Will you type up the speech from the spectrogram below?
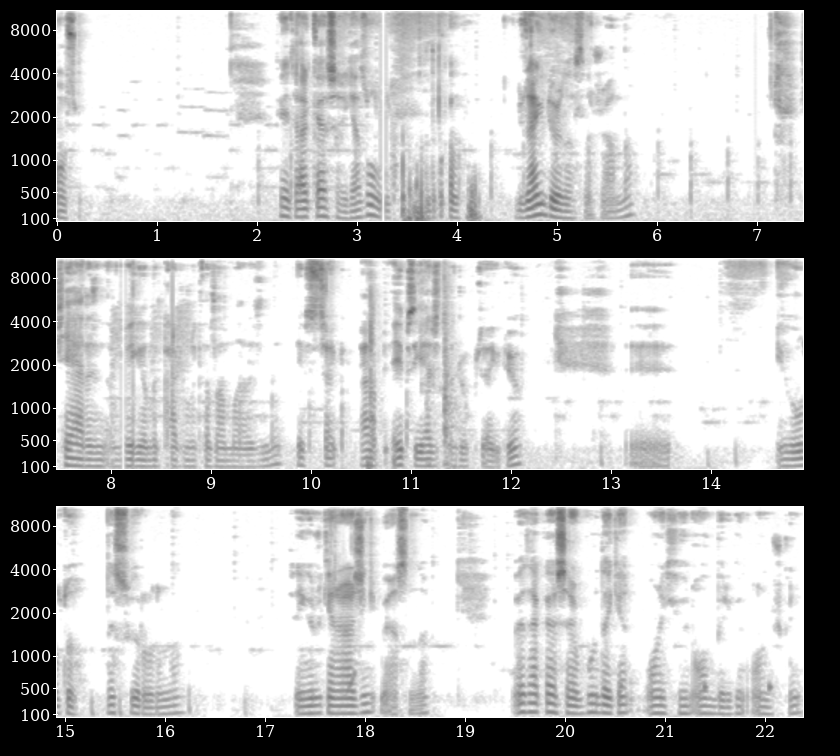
Olsun. Evet arkadaşlar yaz oldu. Hadi bakalım. Güzel gidiyoruz aslında şu anda. Şey haricinde Vegalık kalbini kazanma haricinde. Hepsi, hepsi gerçekten çok güzel gidiyor. Ee, iyi oldu. Nasıl yoruldun lan? Sen yürürken enerjin gitmiyor aslında. Evet arkadaşlar buradayken 12 gün, 11 gün, 13 gün.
